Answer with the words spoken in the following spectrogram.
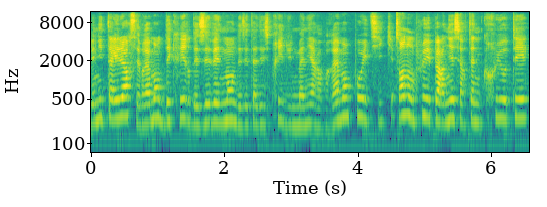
Lenny Tyler, c'est vraiment d'écrire des événements, des états d'esprit d'une manière vraiment poétique, sans non plus épargner certaines cruautés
